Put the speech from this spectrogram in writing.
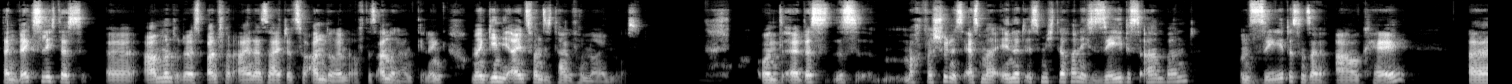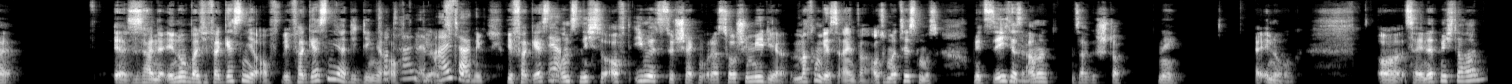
dann wechsle ich das äh, Armband oder das Band von einer Seite zur anderen auf das andere Handgelenk und dann gehen die 21 Tage von neuem los. Und äh, das, das macht was Schönes. Erstmal erinnert es mich daran, ich sehe das Armband und sehe das und sage, ah, okay, äh, ja, es ist halt eine Erinnerung, weil wir vergessen ja oft. Wir vergessen ja die Dinge Total, oft, die im wir uns Alltag. Vornehmen. Wir vergessen ja. uns nicht so oft E-Mails zu checken oder Social Media. Machen wir es einfach, Automatismus. Und jetzt sehe ich das mhm. einmal und sage, stopp. Nee, Erinnerung. Uh, es erinnert mich daran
